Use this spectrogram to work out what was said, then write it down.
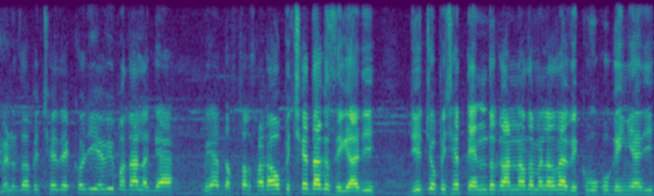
ਮੈਨੂੰ ਤਾਂ ਪਿੱਛੇ ਦੇਖੋ ਜੀ ਇਹ ਵੀ ਪਤਾ ਲੱਗਾ ਵੀ ਇਹ ਦਫ਼ਤਰ ਸਾਡਾ ਉਹ ਪਿੱਛੇ ਤੱਕ ਸੀਗਾ ਜੀ ਜਿਸ ਚੋਂ ਪਿੱਛੇ ਤਿੰਨ ਦੁਕਾਨਾਂ ਤਾਂ ਮੈਨੂੰ ਲੱਗਦਾ ਵਿਕ ਵੁਕ ਗਈਆਂ ਜੀ।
